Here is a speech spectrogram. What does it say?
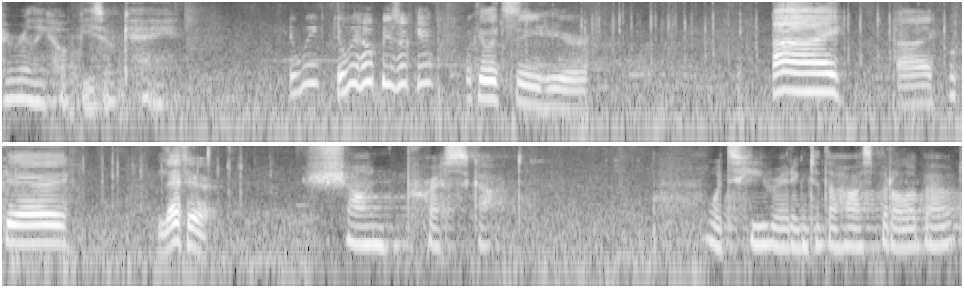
I really hope he's okay. Do we? Do we hope he's okay? Okay, let's see here. Hi. Hi. Okay. Letter. Sean Prescott. What's he writing to the hospital about?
